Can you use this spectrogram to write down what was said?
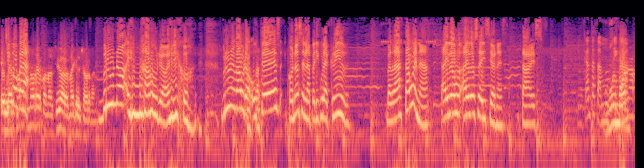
El hermano para no reconocido de Michael Jordan. Bruno y Mauro, el hijo. Bruno y Mauro, ustedes conocen la película Creed, ¿verdad? Está buena. Hay dos, hay dos ediciones. Está eso. Me encanta esta Muy música. buena.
